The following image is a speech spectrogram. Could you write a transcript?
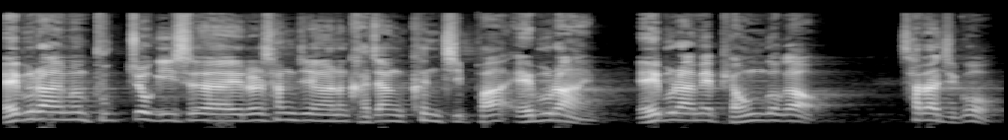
에브라임은 북쪽 이스라엘을 상징하는 가장 큰 지파 에브라임. 에브라임의 병거가 사라지고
